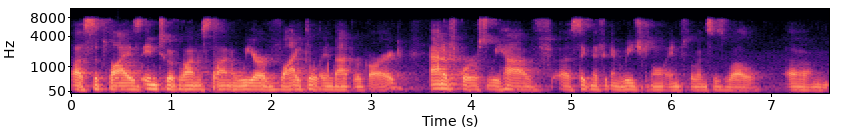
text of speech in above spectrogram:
uh, supplies into Afghanistan. We are vital in that regard, and of course, we have a significant regional influence as well um,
